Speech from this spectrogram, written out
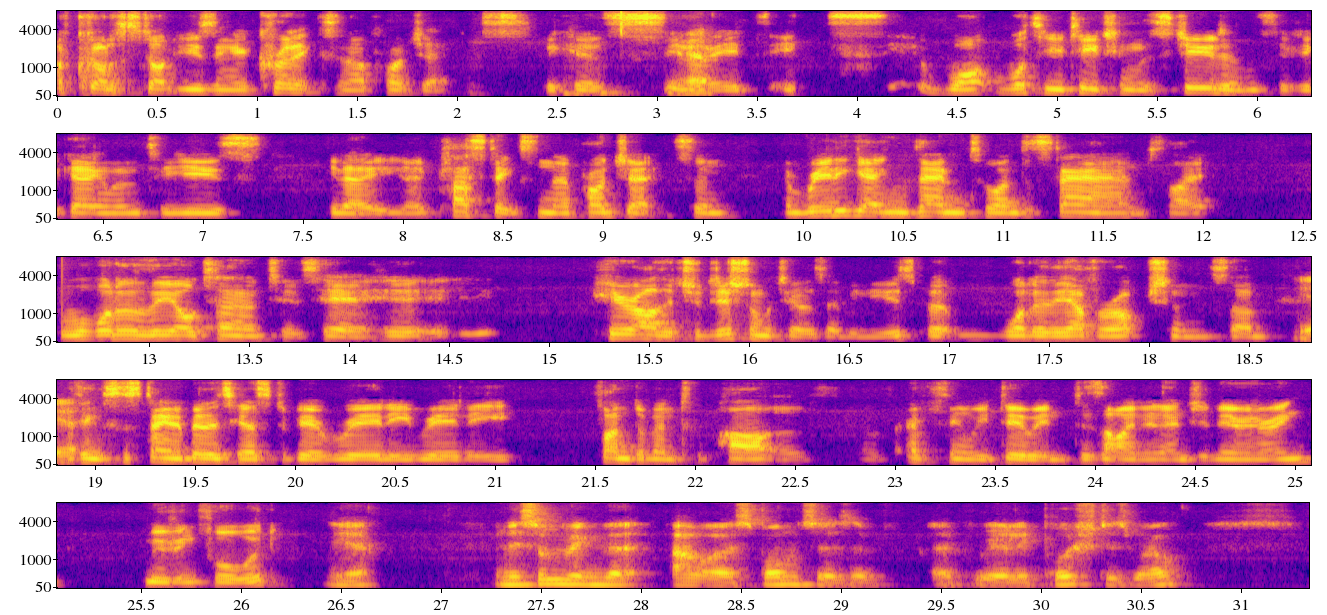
I've got to stop using acrylics in our projects because you yeah. know it, it's what what are you teaching the students if you're getting them to use you know you know plastics in their projects and and really getting them to understand like what are the alternatives here here here are the traditional materials that we use but what are the other options um, yeah. i think sustainability has to be a really really fundamental part of, of everything we do in design and engineering moving forward yeah and it's something that our sponsors have, have really pushed as well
